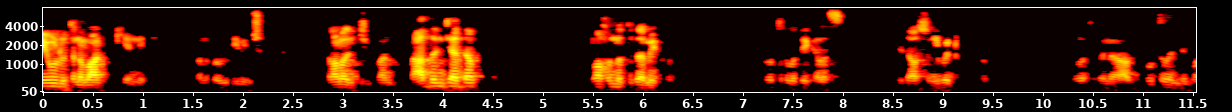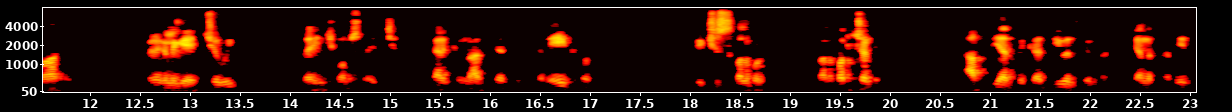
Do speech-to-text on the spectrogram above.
దేవుడు తన వాక్యాన్ని మనకు దీవించు. ఆలోచించి ప్రార్థన చేద్దాం. మహోన్నతుడా మీకు నూతన ఉదయ కలసి ఇది అవసరం పెట్టుకుంటాం అద్భుతమైన మాట వినగలిగే చెవి గ్రహించి మనసు ఇచ్చి కార్యక్రమం ఆధ్యాత్మిక అనేక వీక్షిస్తూ బలపడుతుంది. బలపరచండి. ఆధ్యాత్మిక దీవెన ఘనత మీరు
